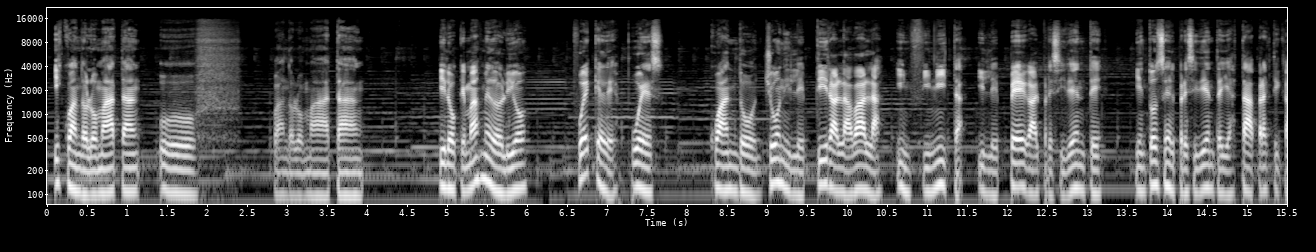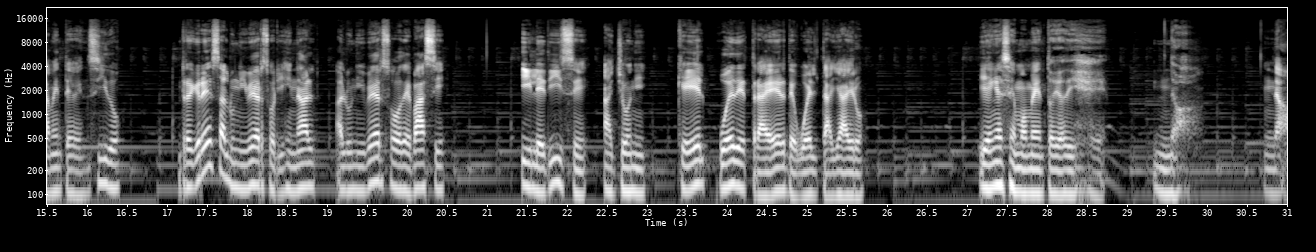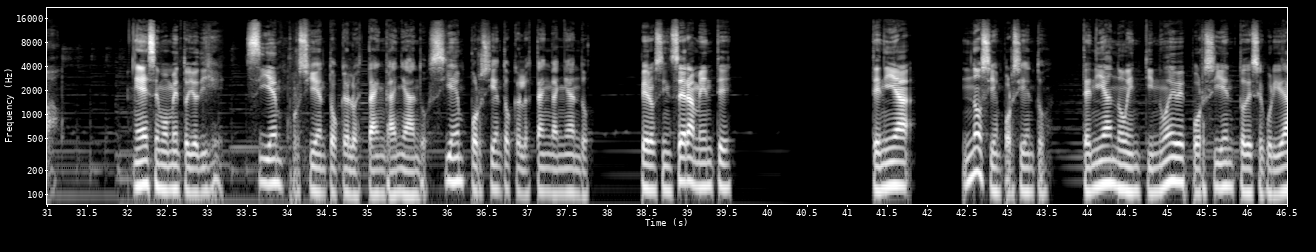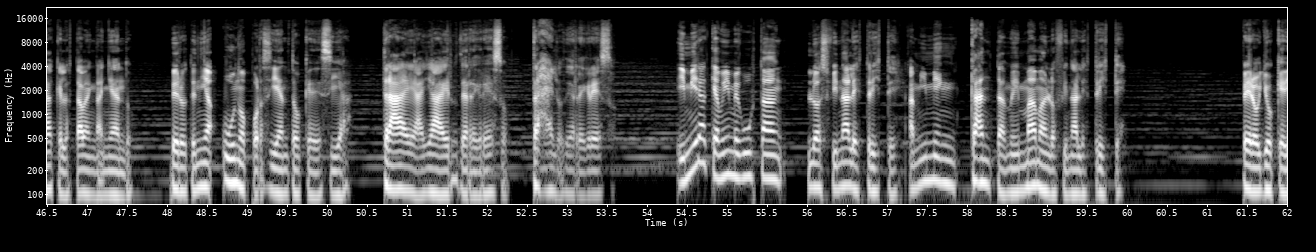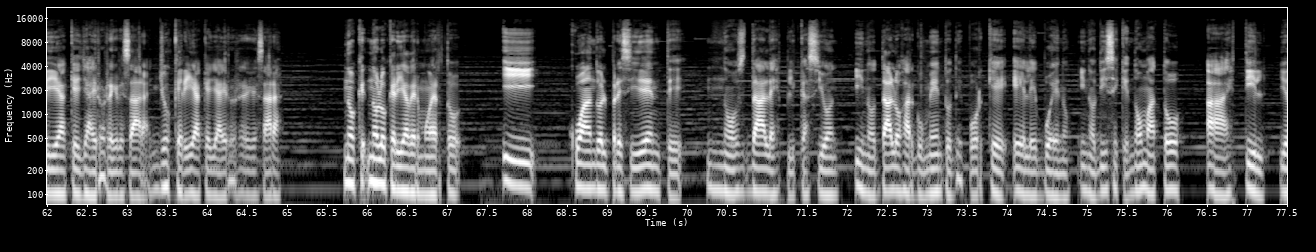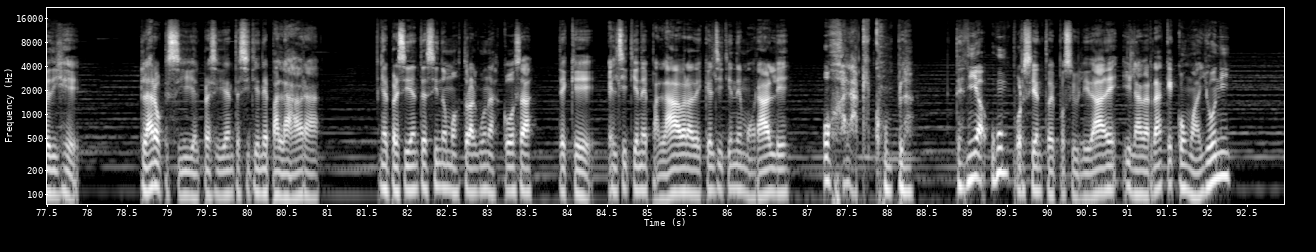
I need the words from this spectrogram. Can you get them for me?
Y cuando lo matan, uff, cuando lo matan. Y lo que más me dolió fue que después, cuando Johnny le tira la bala infinita y le pega al presidente, y entonces el presidente ya está prácticamente vencido, regresa al universo original, al universo de base, y le dice a Johnny que él puede traer de vuelta a Jairo. Y en ese momento yo dije, no, no. En ese momento yo dije, 100% que lo está engañando, 100% que lo está engañando. Pero sinceramente, tenía, no 100%, tenía 99% de seguridad que lo estaba engañando, pero tenía 1% que decía, trae a Jairo de regreso, tráelo de regreso. Y mira que a mí me gustan los finales tristes, a mí me encanta, me maman los finales tristes. Pero yo quería que Jairo regresara, yo quería que Jairo regresara. No, que, no lo quería ver muerto. Y cuando el presidente nos da la explicación y nos da los argumentos de por qué él es bueno y nos dice que no mató a Steel. Yo dije, claro que sí, el presidente sí tiene palabra. El presidente sí nos mostró algunas cosas de que él sí tiene palabra, de que él sí tiene morales. Ojalá que cumpla. Tenía un por ciento de posibilidades y la verdad que como a Johnny,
